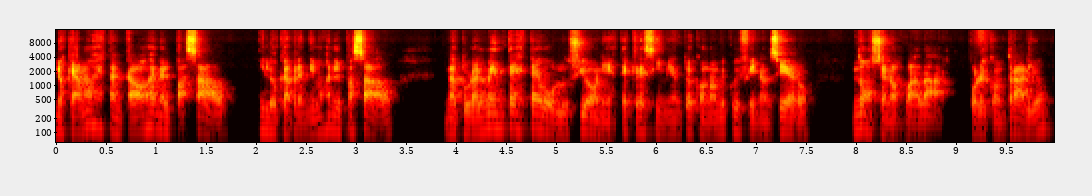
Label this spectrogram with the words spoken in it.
nos quedamos estancados en el pasado y lo que aprendimos en el pasado, naturalmente esta evolución y este crecimiento económico y financiero no se nos va a dar. Por el contrario,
